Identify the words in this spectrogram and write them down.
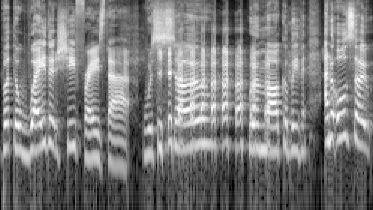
But the way that she phrased that was so remarkably. Th- and also,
